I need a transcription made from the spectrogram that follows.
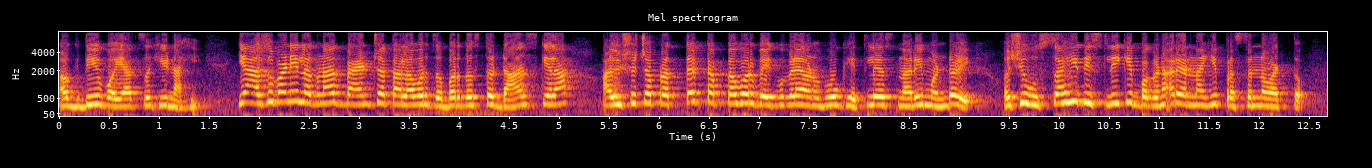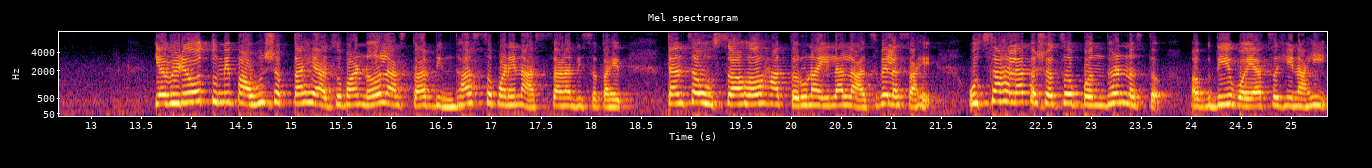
अगदी वयाचंही नाही. या आजोबांनी लग्नात बँडच्या तालावर जबरदस्त डान्स केला. आयुष्याच्या प्रत्येक टप्प्यावर वेगवेगळे अनुभव घेतले असणारी मंडळी अशी उत्साही दिसली की बघणाऱ्यांनाही प्रसन्न वाटतं. या व्हिडिओत तुम्ही पाहू शकता हे आजोबा न लाजता बिनधास्तपणे नाचताना दिसत आहेत. त्यांचा उत्साह हा तरुणाईला लाजवेल असा आहे. उत्साहाला कशाचं बंधन नसतं. अगदी वयाचंही नाही.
